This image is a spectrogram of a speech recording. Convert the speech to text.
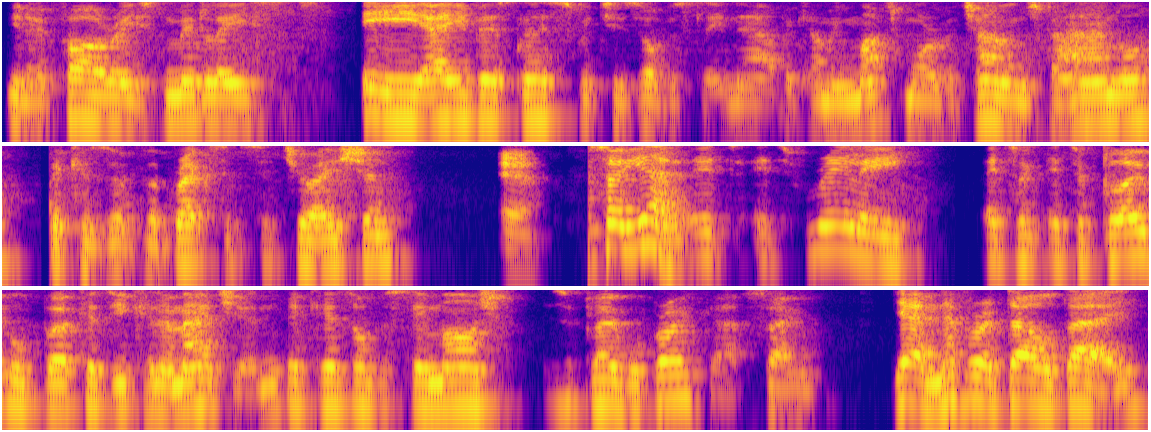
You know, Far East, Middle East, EEA business, which is obviously now becoming much more of a challenge to handle because of the Brexit situation. Yeah. So yeah, it's it's really it's a it's a global book as you can imagine because obviously Marsh is a global broker. So yeah, never a dull day.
